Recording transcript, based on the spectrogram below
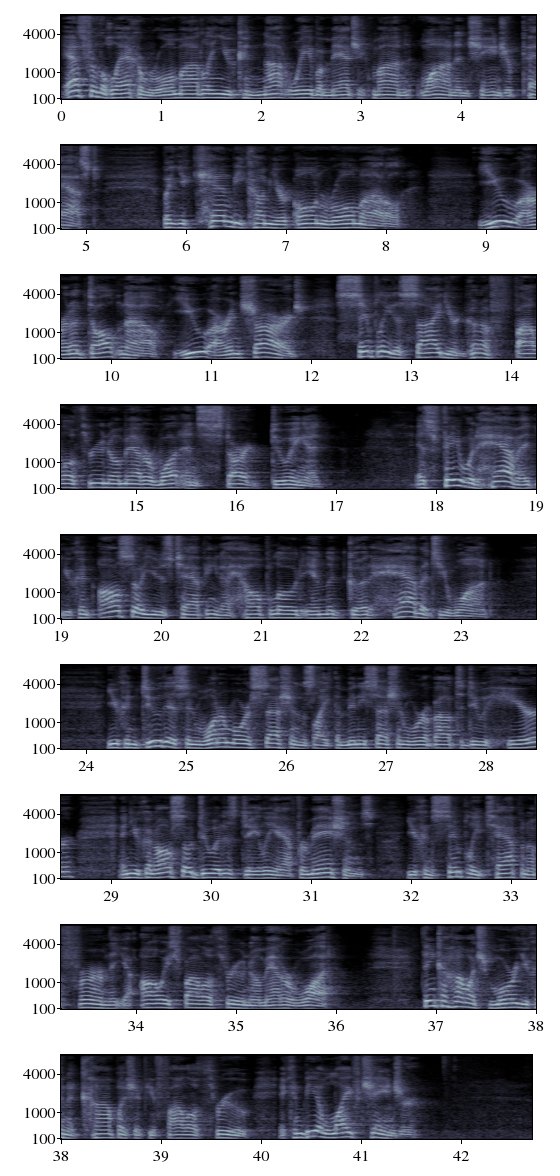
As for the lack of role modeling, you cannot wave a magic wand and change your past, but you can become your own role model. You are an adult now. You are in charge. Simply decide you're going to follow through no matter what and start doing it. As fate would have it, you can also use tapping to help load in the good habits you want. You can do this in one or more sessions, like the mini session we're about to do here, and you can also do it as daily affirmations. You can simply tap and affirm that you always follow through no matter what. Think of how much more you can accomplish if you follow through. It can be a life changer.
